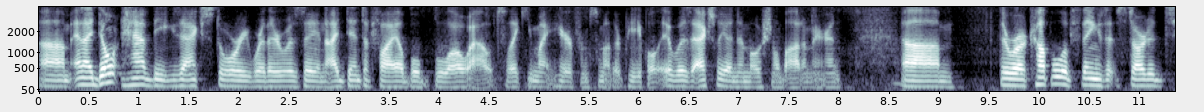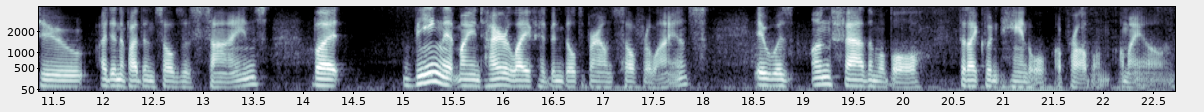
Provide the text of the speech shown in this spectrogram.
Um, and I don't have the exact story where there was a, an identifiable blowout like you might hear from some other people. It was actually an emotional bottom, Aaron. Um, there were a couple of things that started to identify themselves as signs, but being that my entire life had been built around self reliance, it was unfathomable that I couldn't handle a problem on my own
